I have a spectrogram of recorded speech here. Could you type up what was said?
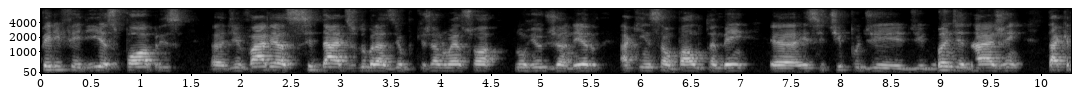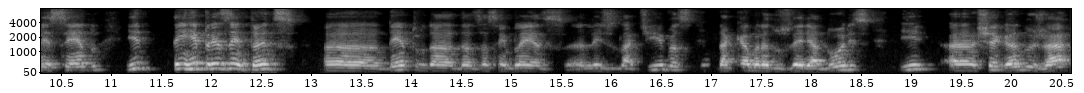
periferias pobres eh, de várias cidades do Brasil, porque já não é só no Rio de Janeiro, aqui em São Paulo também eh, esse tipo de, de bandidagem está crescendo e tem representantes uh, dentro da, das assembleias legislativas, da Câmara dos Vereadores e uh, chegando já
